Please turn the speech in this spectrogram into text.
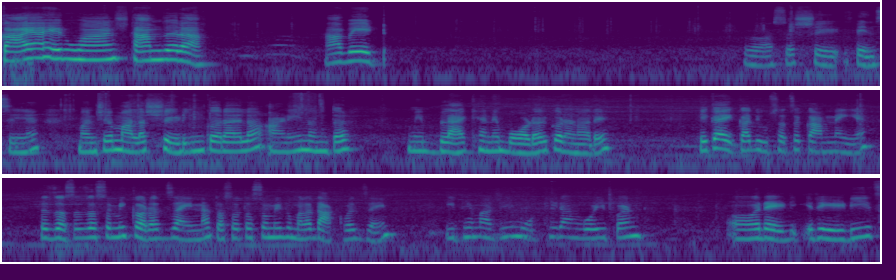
काय आहे रुहान थांब जरा. हा वेट. असं शे पेन्सिलने. म्हणजे मला शेडिंग करायला आणि नंतर मी ब्लॅक ह्याने बॉर्डर करणार आहे. हे काय एका दिवसाचं काम नाही आहे तर जसं जसं मी करत जाईन ना तसं तसं मी तुम्हाला दाखवत जाईन. इथे माझी मोठी रांगोळी पण रेडी रेडीच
